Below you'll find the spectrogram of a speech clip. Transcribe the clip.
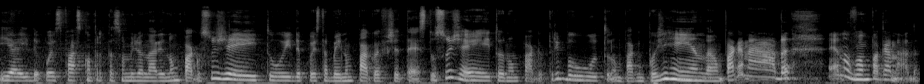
e aí depois faz contratação milionária e não paga o sujeito, e depois também não paga o FGTS do sujeito, não paga tributo, não paga imposto de renda, não paga nada, é, não vamos pagar nada.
